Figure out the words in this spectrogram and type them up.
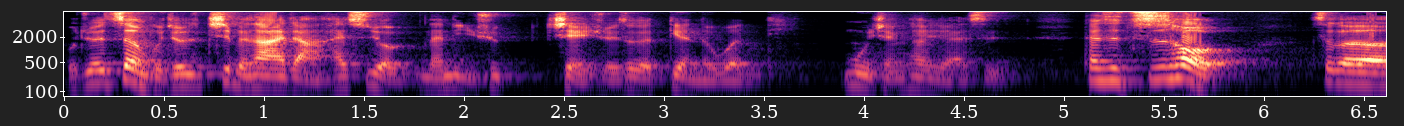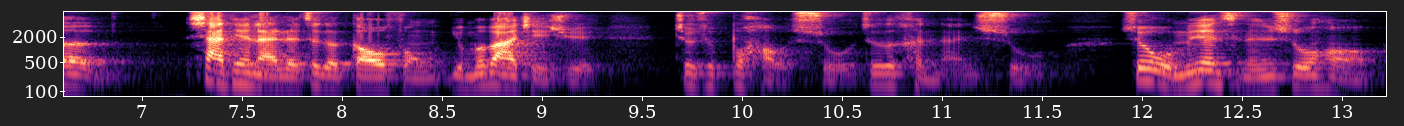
我觉得政府就是基本上来讲，还是有能力去解决这个电的问题。目前看起来是，但是之后这个夏天来的这个高峰有没有办法解决，就是不好说，这个很难说。所以我们现在只能说，哈，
